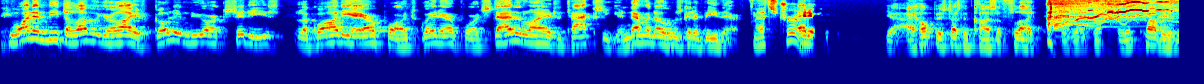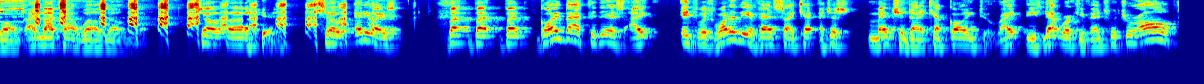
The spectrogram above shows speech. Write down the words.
if you want to meet the love of your life, go to New York City's LaGuardia Airport, great airport. Stand in line at the taxi. You never know who's going to be there. That's true. Anyway, yeah, I hope this doesn't cause a flood. Like that, It probably won't. I'm not that well known. Yet. So, uh, so, anyways, but but but going back to this, I it was one of the events I kept I just mentioned that I kept going to. Right, these network events, which were all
